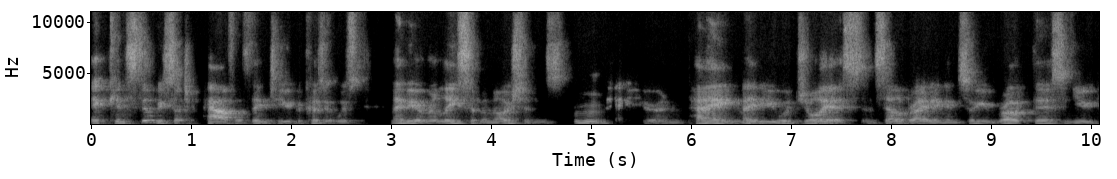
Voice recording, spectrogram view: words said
it can still be such a powerful thing to you because it was maybe a release of emotions. Mm-hmm. You're in pain. Maybe you were joyous and celebrating, and so you wrote this and you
